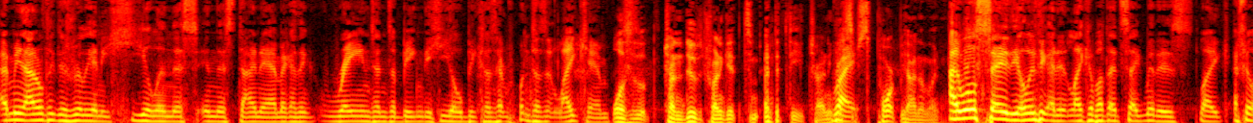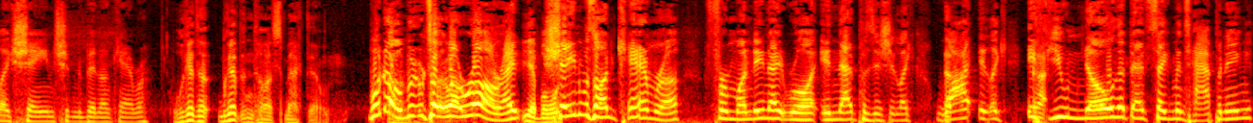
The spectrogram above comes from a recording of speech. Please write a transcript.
I mean, I don't think there's really any heel in this in this dynamic. I think Reigns ends up being the heel because everyone doesn't like him. Well, this is what they're trying to do. They're trying to get some empathy, trying to get Right. some support behind him. Like, I will say the only thing I didn't like about that segment is like I feel like Shane shouldn't have been on camera. we'll get to, we'll get into on SmackDown. Well, no, but we're talking about Raw, right? Yeah, but Shane was on camera for Monday Night Raw in that position. Like, why? it- like, if uh, you know that that segment's happening,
